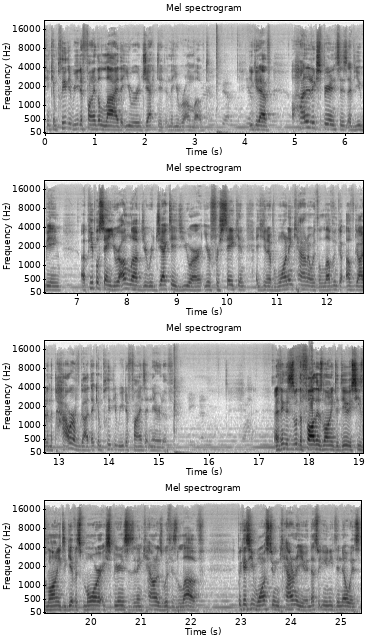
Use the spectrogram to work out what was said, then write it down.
can completely redefine the lie that you were rejected and that you were unloved. Yeah. Yeah. You could have a hundred experiences of you being of people saying you're unloved, you're rejected, you are you're forsaken, and you can have one encounter with the love of God and the power of God that completely redefines that narrative. I think this is what the Father is longing to do. Is He's longing to give us more experiences and encounters with His love, because He wants to encounter you, and that's what you need to know is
